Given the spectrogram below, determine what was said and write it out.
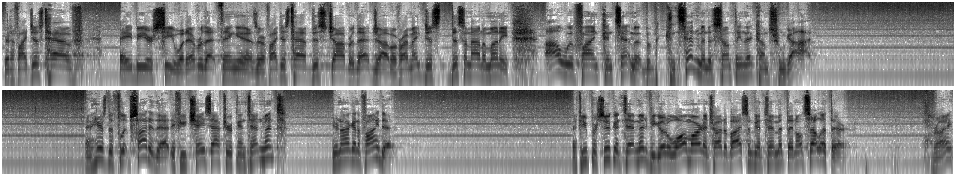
That if I just have A, B, or C, whatever that thing is, or if I just have this job or that job, or if I make just this amount of money, I will find contentment. But contentment is something that comes from God. And here's the flip side of that if you chase after contentment, you're not going to find it. If you pursue contentment, if you go to Walmart and try to buy some contentment, they don't sell it there. Right?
